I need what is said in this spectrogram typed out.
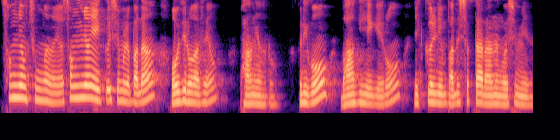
성령 충만하여 성령의 이끄심을 받아 어디로 가세요? 광야로. 그리고 마귀에게로 이끌림 받으셨다라는 것입니다.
